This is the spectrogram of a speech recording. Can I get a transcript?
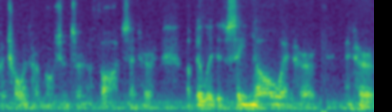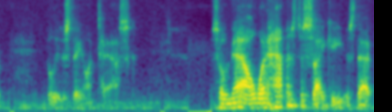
controlling her emotions and her thoughts and her ability to say no and her and her ability to stay on task. So now what happens to Psyche is that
